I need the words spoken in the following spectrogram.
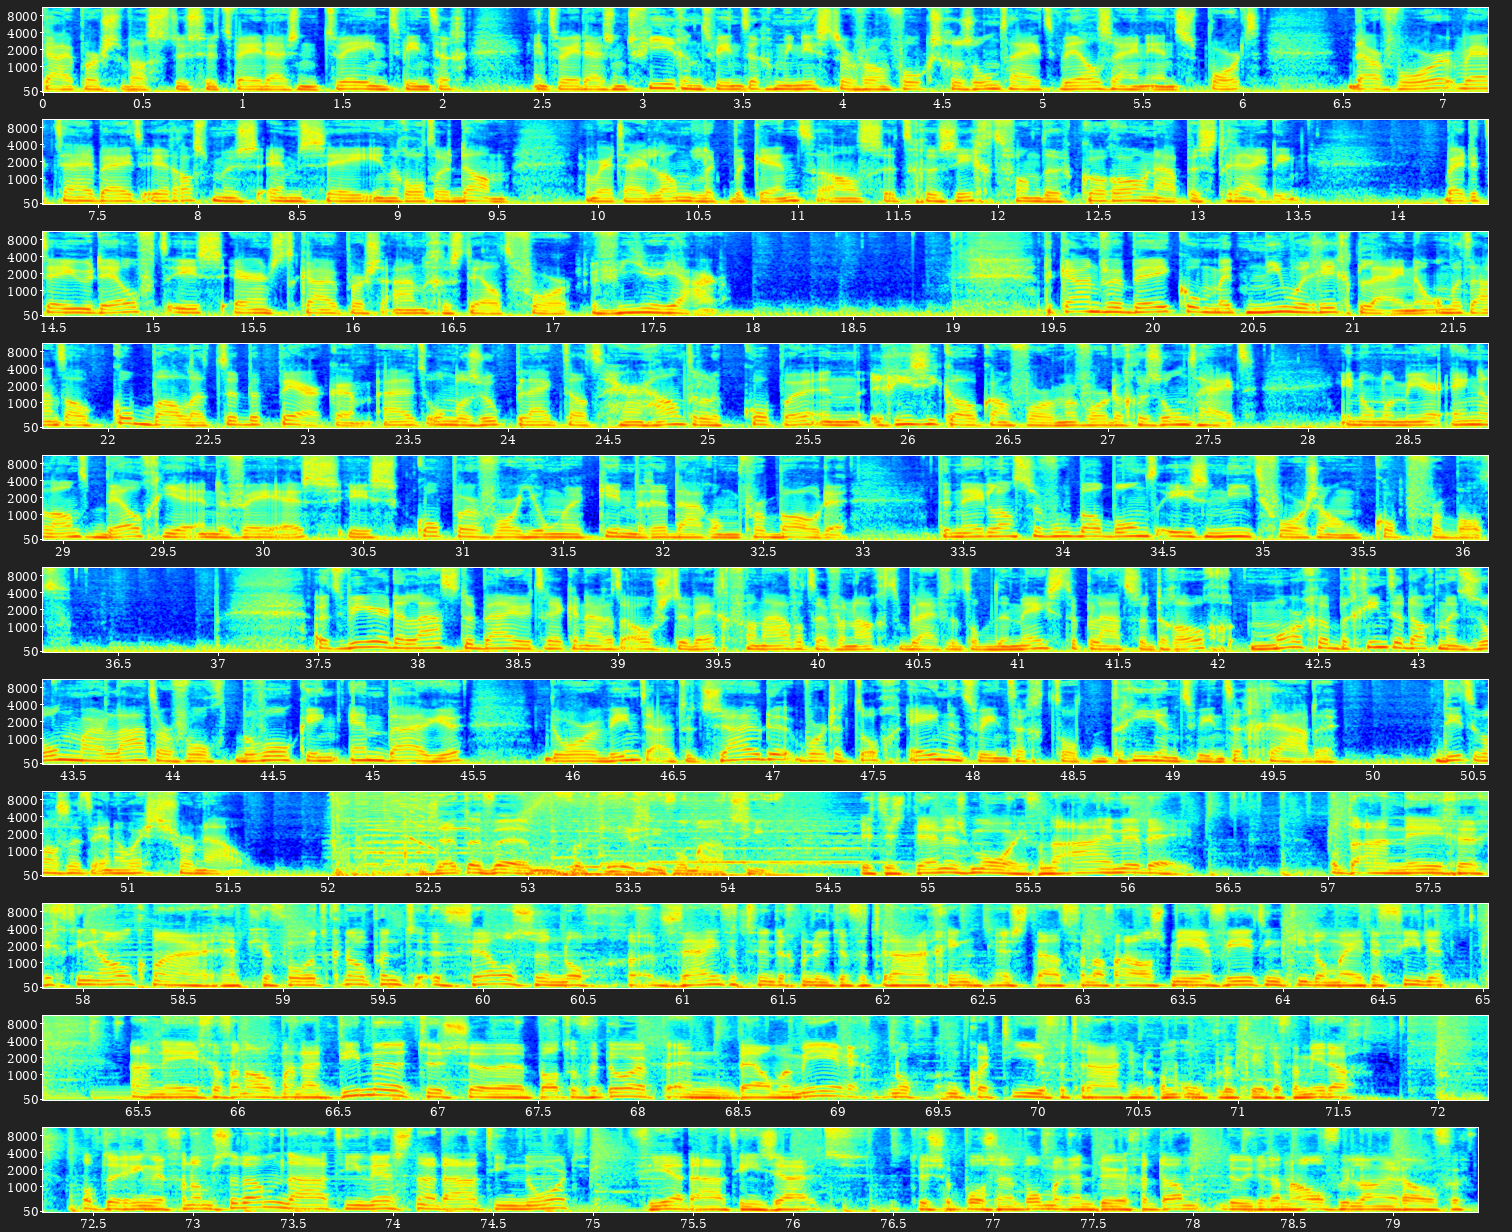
Kuipers was tussen 2022 en 2024 minister van Volksgezondheid, Welzijn en Sport. Daarvoor werkte hij bij het Erasmus MC in Rotterdam. En werd hij landelijk bekend als het gezicht van de coronabestrijding. Bij de TU Delft is Ernst Kuipers aangesteld voor vier jaar. De KNVB komt met nieuwe richtlijnen om het aantal kopballen te beperken. Uit onderzoek blijkt dat herhaaldelijk koppen een risico kan vormen voor de gezondheid. In onder meer Engeland, België en de VS is koppen voor jonge kinderen daarom verboden. De Nederlandse Voetbalbond is niet voor zo'n kopverbod. Het weer, de laatste buien trekken naar het oosten weg. Vanavond en vannacht blijft het op de meeste plaatsen droog. Morgen begint de dag met zon, maar later volgt bewolking en buien. Door wind uit het zuiden wordt het toch 21 tot 23 graden. Dit was het NOS Journaal. ZFM Verkeersinformatie. Dit is Dennis Mooij van de ANWB. Op de A9 richting Alkmaar heb je voor het knooppunt Velzen nog 25 minuten vertraging. Er staat vanaf Aalsmeer 14 kilometer file. A9 van Alkmaar naar Diemen tussen Badhoevedorp en Bijlmermeer. Nog een kwartier vertraging door een ongeluk eerder vanmiddag. Op de ringweg van Amsterdam, de A10 West naar de A10 Noord. Via de A10 Zuid. Tussen Bos en Lommer en Durgedam doe je er een half uur langer over.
